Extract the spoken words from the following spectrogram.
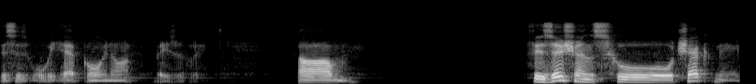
This is what we have going on, basically. Um, physicians who checked me,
